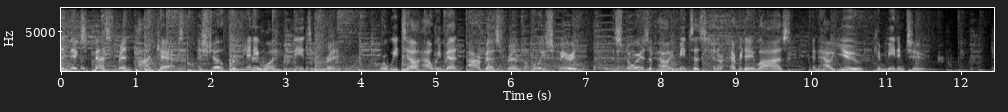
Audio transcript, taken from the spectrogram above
and Nick's Best Friend Podcast, a show for anyone who needs a friend, where we tell how we met our best friend, the Holy Spirit, the stories of how he meets us in our everyday lives, and how you can meet him too.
